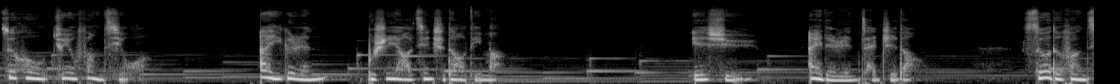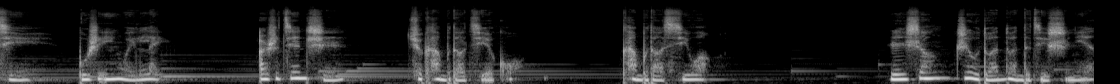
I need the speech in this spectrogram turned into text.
最后却又放弃我？爱一个人，不是要坚持到底吗？也许，爱的人才知道，所有的放弃不是因为累，而是坚持。却看不到结果，看不到希望。人生只有短短的几十年，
